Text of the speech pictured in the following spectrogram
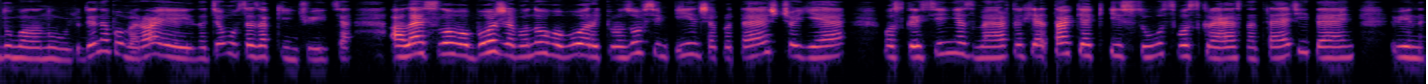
Думала, ну, людина помирає і на цьому все закінчується. Але Слово Боже, воно говорить про зовсім інше, про те, що є Воскресіння з мертвих, так як Ісус воскрес на третій день, Він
